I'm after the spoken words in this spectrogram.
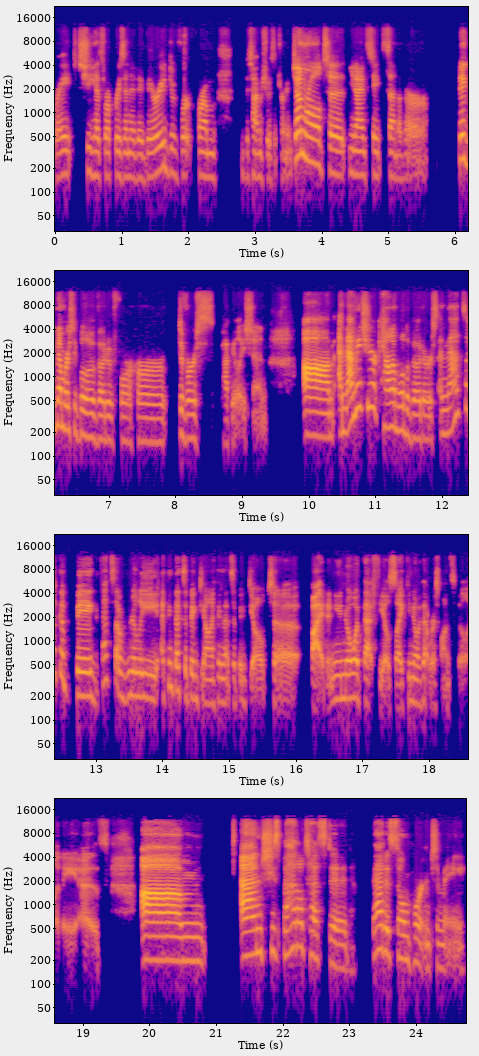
right? She has represented a very diverse from the time she was attorney general to united states senator big numbers of people who have voted for her diverse population. Um, and that means you're accountable to voters and that's like a big that's a really i think that's a big deal i think that's a big deal to biden. You know what that feels like you know what that responsibility is. Um, and she's battle tested that is so important to me.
